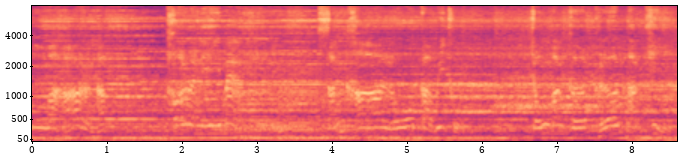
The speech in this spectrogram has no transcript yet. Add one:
มมหาระนับธรณีแม่สังคาโลกวิถุ จงบังเกิดเพลิงอัคคี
